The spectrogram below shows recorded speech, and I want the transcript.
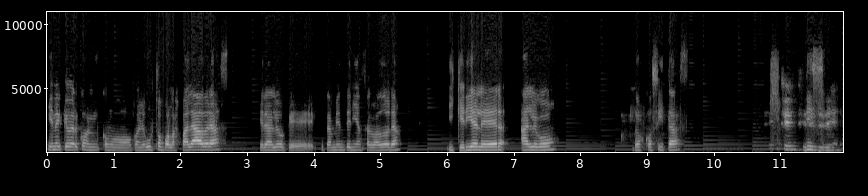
tiene que ver con, como, con el gusto por las palabras, que era algo que, que también tenía Salvadora, y quería leer algo, dos cositas. Sí, sí, sí, Dice- sí.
